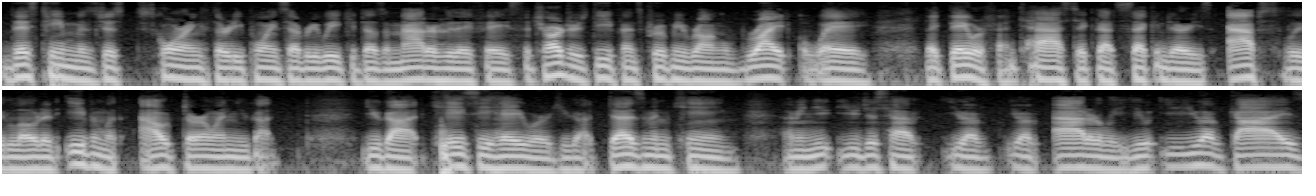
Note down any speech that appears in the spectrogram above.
this team is just scoring 30 points every week. It doesn't matter who they face. The Chargers defense proved me wrong right away. Like they were fantastic. That secondary is absolutely loaded. Even without Derwin, you got you got Casey Hayward, you got Desmond King. I mean, you, you just have you have you have Adderley. You you have guys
